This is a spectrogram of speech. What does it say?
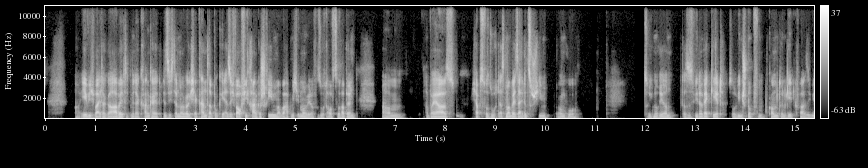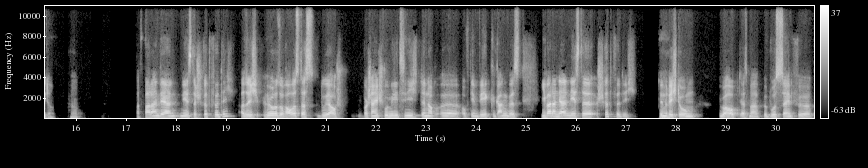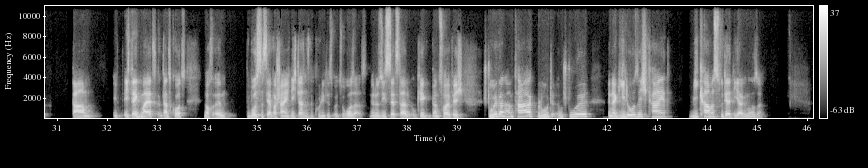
ewig weitergearbeitet mit der Krankheit, bis ich dann mal wirklich erkannt habe, okay, also ich war auch viel krankgeschrieben, aber habe mich immer wieder versucht aufzurappeln. Ähm, aber ja, es, ich habe es versucht, erstmal beiseite zu schieben, irgendwo zu ignorieren, dass es wieder weggeht, so wie ein Schnupfen kommt und geht quasi wieder. Ja. Was war dann der nächste Schritt für dich? Also ich höre so raus, dass du ja auch wahrscheinlich schulmedizinisch dennoch äh, auf dem Weg gegangen bist. Wie war dann der nächste Schritt für dich in mhm. Richtung überhaupt erstmal Bewusstsein für Darm? Ich, ich denke mal jetzt ganz kurz noch, ähm, du wusstest ja wahrscheinlich nicht, dass es eine Colitis ulcerosa ist. Ne? Du siehst jetzt da, okay, ganz häufig Stuhlgang am Tag, Blut im Stuhl, Energielosigkeit. Wie kam es zu der Diagnose?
